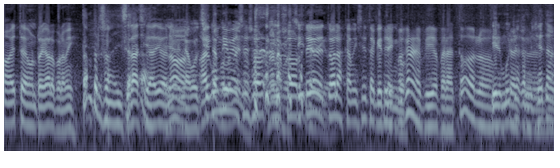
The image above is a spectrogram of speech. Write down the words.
no, este es un regalo para mí. Tan personalizada. Gracias a Dios. Eh, No, algún día voy a hacer un sorteo de todas las camisetas que Sí, tengo. ¿Por qué no le pidió para todos los ¿Tiene muchas camisetas?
